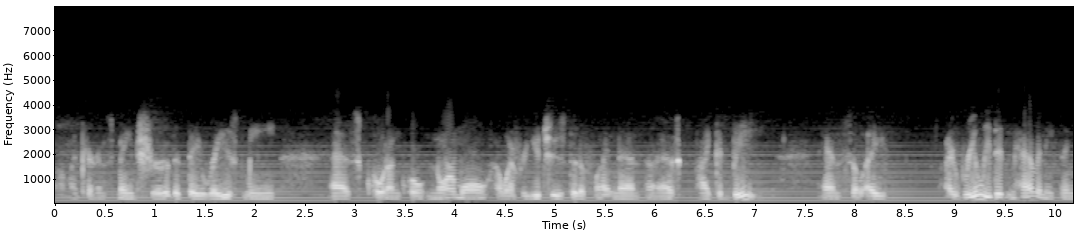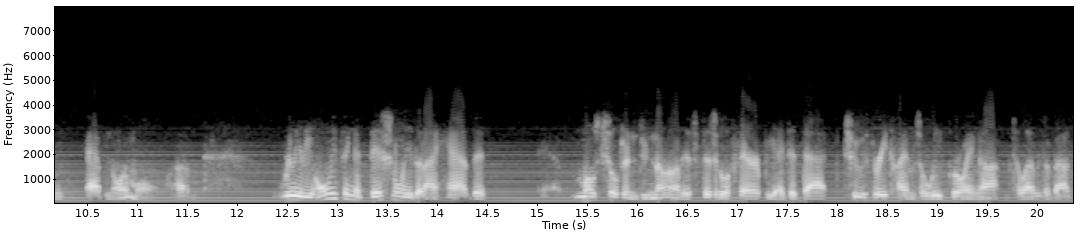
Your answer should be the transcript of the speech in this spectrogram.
Uh, my parents made sure that they raised me as quote unquote normal, however you choose to define that, uh, as I could be. And so I, I really didn't have anything abnormal. Uh, really the only thing additionally that I had that most children do not is physical therapy. I did that two, three times a week growing up until I was about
